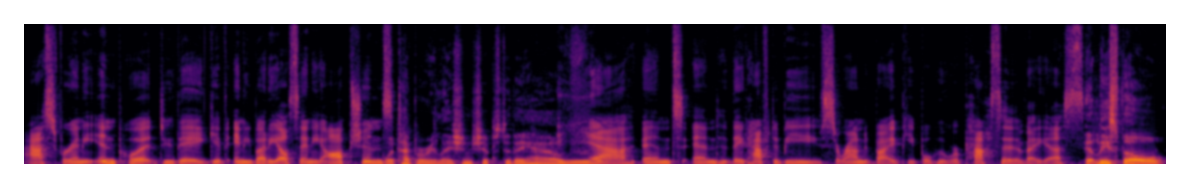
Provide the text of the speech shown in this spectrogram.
ask for any input? Do they give anybody else any options? What type of relationships do they have? yeah and and they'd have to be surrounded by people who were passive i guess. At least though,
